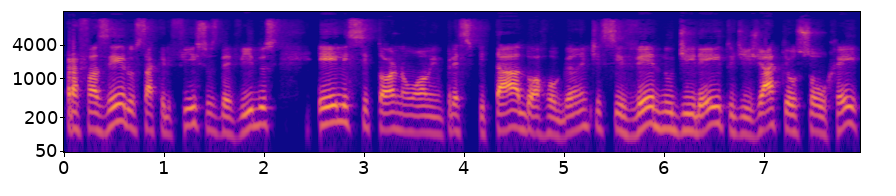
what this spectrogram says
para fazer os sacrifícios devidos, ele se torna um homem precipitado, arrogante, se vê no direito de, já que eu sou o rei,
